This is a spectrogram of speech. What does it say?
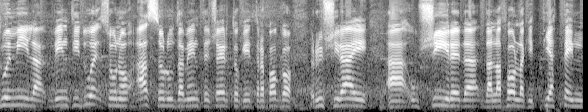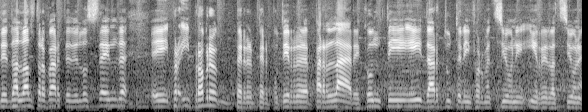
2022 sono assolutamente certo che tra poco riuscirai a uscire da, dalla folla che ti attende dall'altra parte dello stand. Eh, proprio per, per, poter parlare con te e dar tutte le informazioni in relazione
